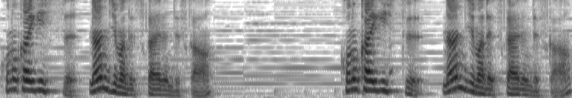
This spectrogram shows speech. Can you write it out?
この会議室何時まで使えるんですかこの会議室何時まで使えるんですか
